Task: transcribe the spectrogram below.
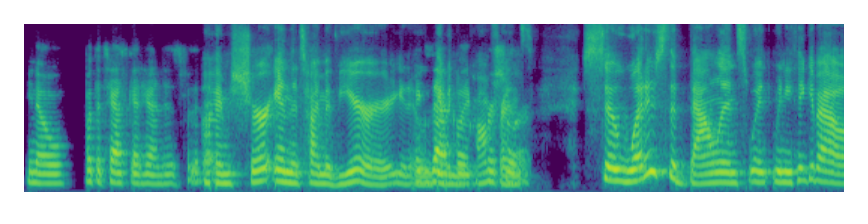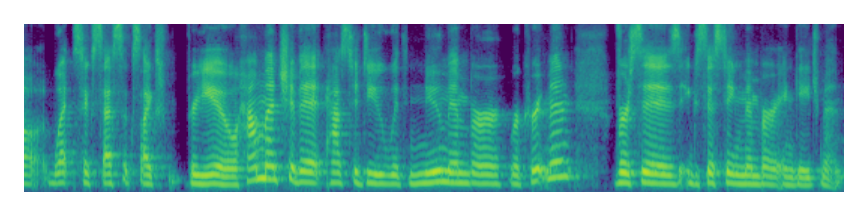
you know what the task at hand is for the day. I'm sure in the time of year, you know, exactly for sure. So, what is the balance when, when you think about what success looks like for you? How much of it has to do with new member recruitment versus existing member engagement?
